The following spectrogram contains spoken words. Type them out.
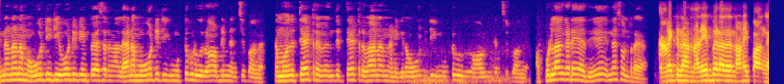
என்னன்னா நம்ம ஓடிடி ஓடிடின்னு பேசுறதுனால நம்ம ஓடிடிக்கு முட்டு கொடுக்குறோம் அப்படின்னு நினைச்சுப்பாங்க. நம்ம வந்து தேட்டர் வந்து தேட்டர் வேணாம்னு நினைக்கிறோம். ஓடிடிக்கு முட்டு கொடுக்குறோம் அப்படின்னு நினைச்சுப்பாங்க. அப்படிலாம் கிடையாது. என்ன சொல்ற? கரெக்ட் தான். நிறைய பேர் அதை நினைப்பாங்க.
